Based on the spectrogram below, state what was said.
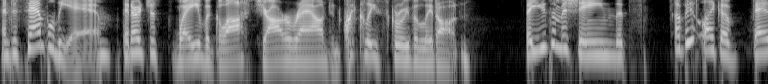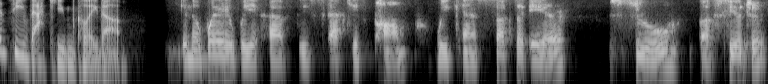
And to sample the air, they don't just wave a glass jar around and quickly screw the lid on. They use a machine that's a bit like a fancy vacuum cleaner. In a way, we have this active pump. We can suck the air through a filter.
